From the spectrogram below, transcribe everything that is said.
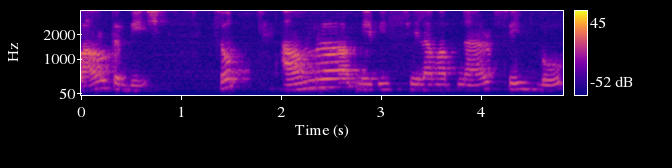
বারোটা বিশ। সো আমরা মেবি ছিলাম আপনার ফেসবুক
